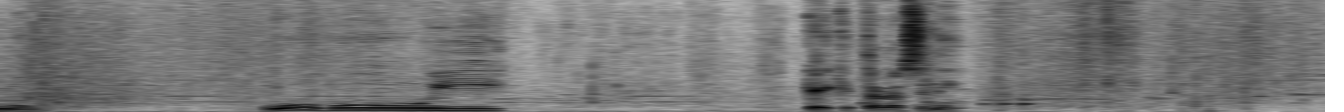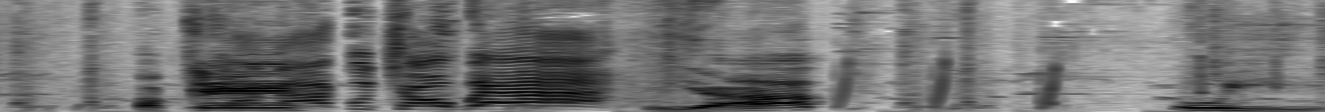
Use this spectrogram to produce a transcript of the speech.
Uh. Uhui. Oke, kita lihat sini. Oke. Lihat aku coba. Yap. Ui.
